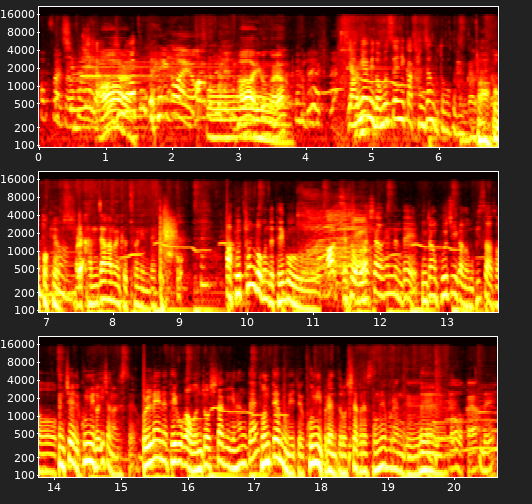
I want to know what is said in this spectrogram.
퍽살 침대가 아, 이 거예요. 아 이건가요? 양념이 너무 세니까 간장부터 먹어볼까요? 아 똑똑해요. 원래 간장하면 교촌인데. 아 교촌도 근데 대구에서 아? 원래 시작을 했는데 공장 부지가 너무 비싸서 근처에 있는 구미로 이전을 했어요. 원래는 대구가 원조 시작이긴 한데 돈 때문에 이제 구미 브랜드로 시작을 했어요. 구미 브랜드. 네. 먹어볼까요? 네.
